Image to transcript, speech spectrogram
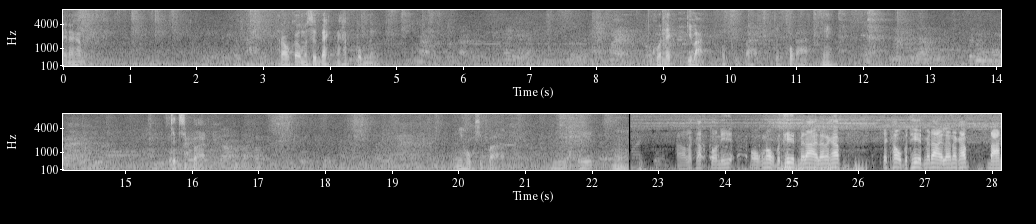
น์นะครับ เราก็มาซื้อแบ็คนะครับกลมหนึ่ง ขวดเล็กกี่บาทหกสิบบาทเจ็ดหสิบกบาทนี่ เจ็ดสิบบาท อันนี้หกสิบบาทนี่เอ๊ะอืมเอาละครับ ตอนนี้ออกนอกประเทศไม่ได้แล้วนะครับ จะเข้าประเทศไม่ได้แล้วนะครับ ด่าน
